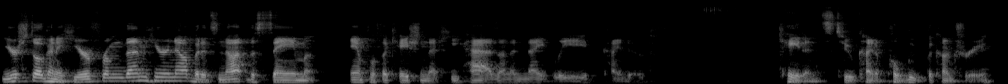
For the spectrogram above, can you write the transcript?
you're still going to hear from them here now, but it's not the same amplification that he has on a nightly kind of cadence to kind of pollute the country.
